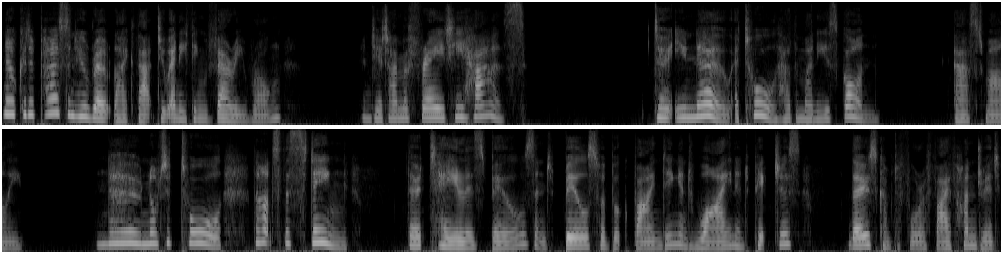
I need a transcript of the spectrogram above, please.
Now could a person who wrote like that do anything very wrong? And yet I'm afraid he has. Don't you know at all how the money is gone? asked Molly. No, not at all. That's the sting. There are tailors' bills, and bills for book-binding, and wine, and pictures. Those come to four or five hundred.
